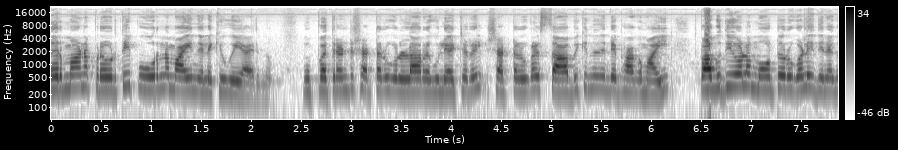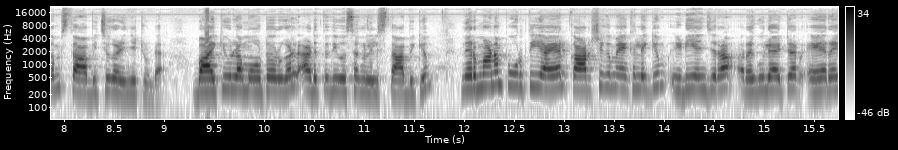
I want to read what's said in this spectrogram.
നിർമ്മാണ പ്രവൃത്തി പൂർണമായി നിലയ്ക്കുകയായിരുന്നു. മുപ്പത്തിരണ്ട് ഷട്ടറുകളുള്ള റെഗുലേറ്ററിൽ ഷട്ടറുകൾ സ്ഥാപിക്കുന്നതിന്റെ ഭാഗമായി പകുതിയോളം മോട്ടോറുകൾ ഇതിനകം സ്ഥാപിച്ചു കഴിഞ്ഞിട്ടുണ്ട്. ബാക്കിയുള്ള മോട്ടോറുകൾ അടുത്ത ദിവസങ്ങളിൽ സ്ഥാപിക്കും. നിർമ്മാണം പൂർത്തിയായാൽ കാർഷിക മേഖലയ്ക്കും ഇടിയഞ്ചിറ റെഗുലേറ്റർ ഏറെ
